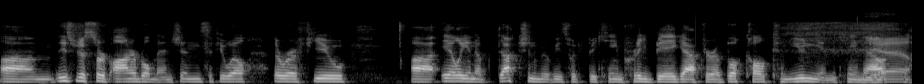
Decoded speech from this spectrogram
Um, these are just sort of honorable mentions, if you will. There were a few uh, alien abduction movies, which became pretty big after a book called Communion came out Yeah. in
